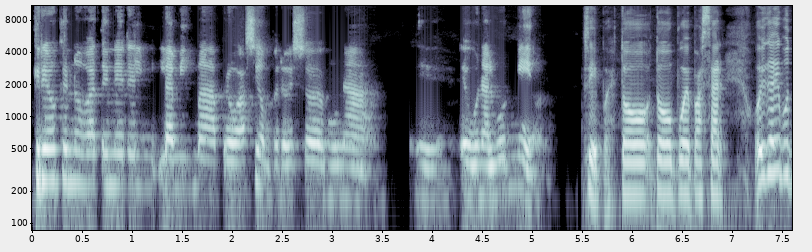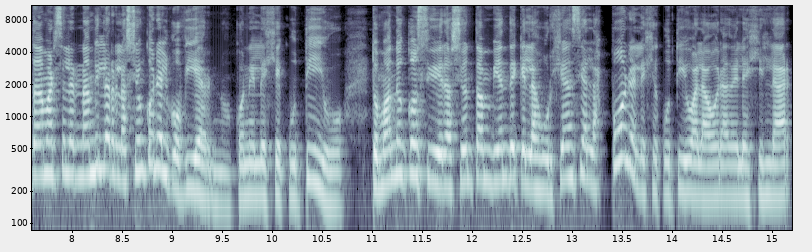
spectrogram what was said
Creo que no va a tener la misma aprobación, pero eso es, una, eh, es un albur mío. Sí, pues todo, todo puede pasar. Oiga, diputada Marcela Hernando, y la relación con el gobierno, con el Ejecutivo, tomando en consideración también de que las urgencias las pone el Ejecutivo a la hora de legislar,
